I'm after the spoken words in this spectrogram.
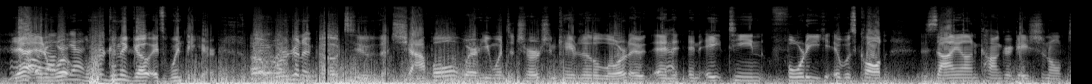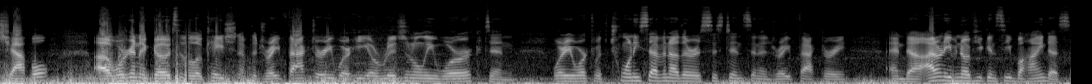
yeah, and we're, we're gonna go. It's windy here. Uh, we're gonna go to the chapel where he went to church and came to the Lord. And yep. in 1840, it was called Zion Congregational Chapel. Uh, we're gonna go to the location of the drape factory where he originally worked and where he worked with 27 other assistants in a drape factory. And uh, I don't even know if you can see behind us.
